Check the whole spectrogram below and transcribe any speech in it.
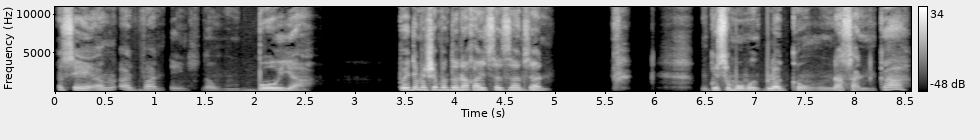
Kasi, ang advantage ng boya, pwede mo siya madala kahit sa san-san. Kung gusto mo mag-vlog kung nasan ka,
